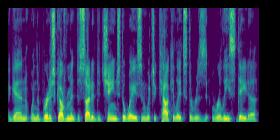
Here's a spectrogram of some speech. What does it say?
Again, when the British government decided to change the ways in which it calculates the res- release data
